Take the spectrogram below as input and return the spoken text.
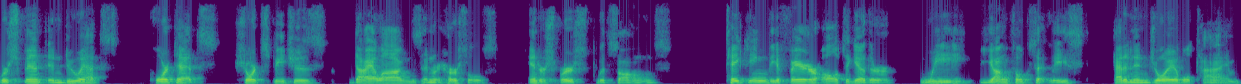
were spent in duets, quartets, short speeches, dialogues, and rehearsals interspersed with songs. Taking the affair all together, we, young folks at least, had an enjoyable time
